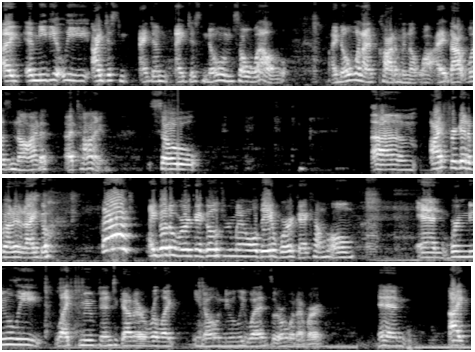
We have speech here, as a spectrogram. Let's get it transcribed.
i immediately i just i don't i just know him so well. I know when i've caught him in a lie that was not a, a time. So um i forget about it. I go i go to work i go through my whole day of work i come home and we're newly like moved in together. We're like, you know, newlyweds or whatever. And I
